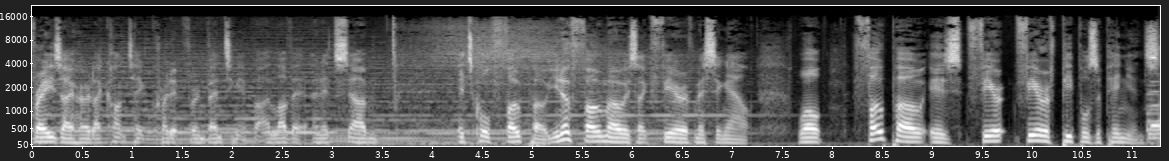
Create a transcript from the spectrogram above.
phrase I heard. I can't take credit for inventing it, but I love it, and it's um, it's called FOPO. You know, FOMO is like fear of missing out. Well, FOPO is fear fear of people's opinions.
